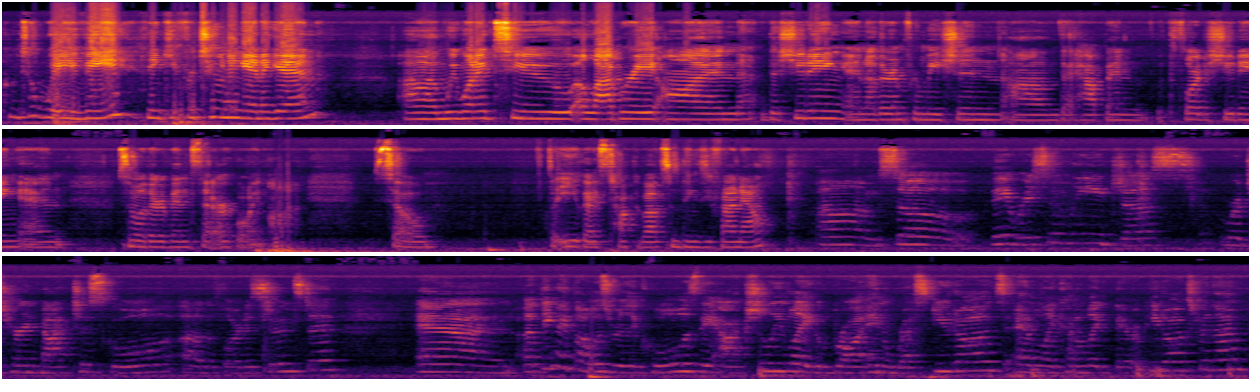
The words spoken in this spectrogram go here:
welcome to Wavy. Thank you for tuning in again. Um, we wanted to elaborate on the shooting and other information um, that happened with the Florida shooting and some other events that are going on. So, let you guys talk about some things you found out. Um, so they recently just returned back to school. Uh, the Florida students did, and a thing I thought was really cool was they actually like brought in rescue dogs and like kind of like therapy dogs for them,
